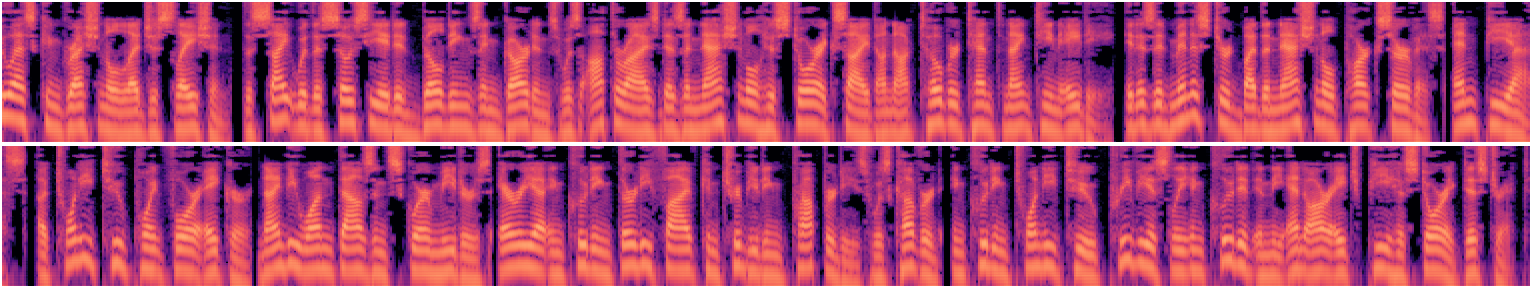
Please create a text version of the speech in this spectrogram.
U.S. congressional legislation, the site with associated buildings and gardens was authorized as a National Historic Site on October 10, 1980. It is administered by the National Park Service (NPS), a 22.4-acre (91,000 square meters) area including 35 contributing properties was covered, including 22 previously included in the NRHP Historic Historic District.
